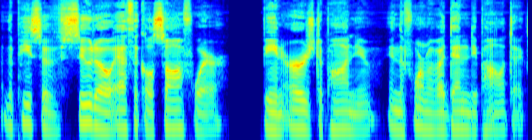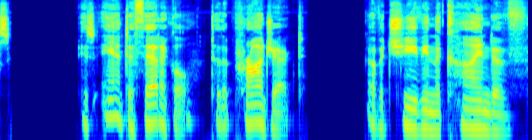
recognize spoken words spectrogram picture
the piece of pseudo ethical software being urged upon you in the form of identity politics is antithetical to the project of achieving the kind of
